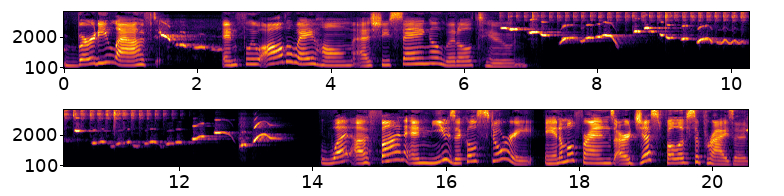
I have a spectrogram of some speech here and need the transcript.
Birdie laughed and flew all the way home as she sang a little tune. What a fun and musical story! Animal friends are just full of surprises.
